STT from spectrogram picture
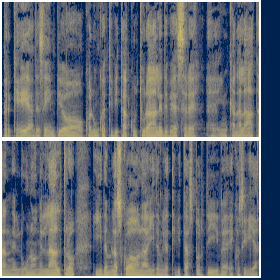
perché ad esempio qualunque attività culturale deve essere eh, incanalata nell'uno o nell'altro, idem la scuola, idem le attività sportive e così via.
